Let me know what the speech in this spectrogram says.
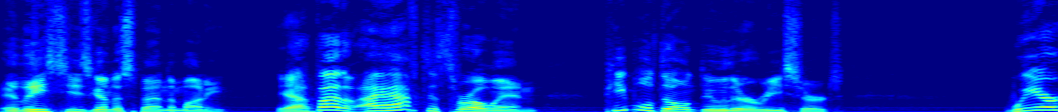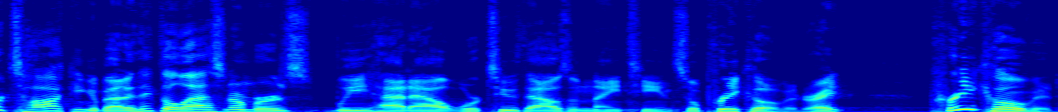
At least he's going to spend the money. Yeah. By the way, I have to throw in people don't do their research. We are talking about, I think the last numbers we had out were 2019, so pre COVID, right? Pre COVID,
